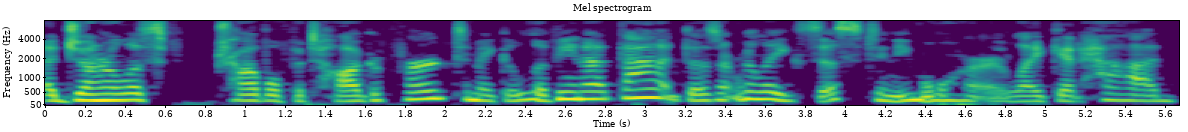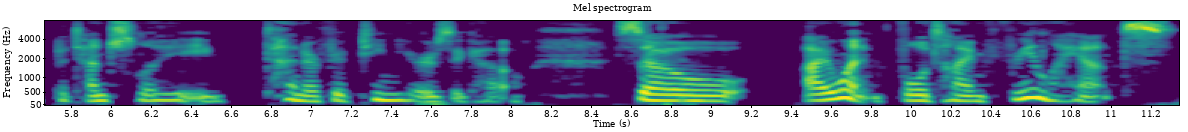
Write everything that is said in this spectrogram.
a generalist travel photographer to make a living at that doesn't really exist anymore like it had potentially 10 or 15 years ago. So I went full time freelance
